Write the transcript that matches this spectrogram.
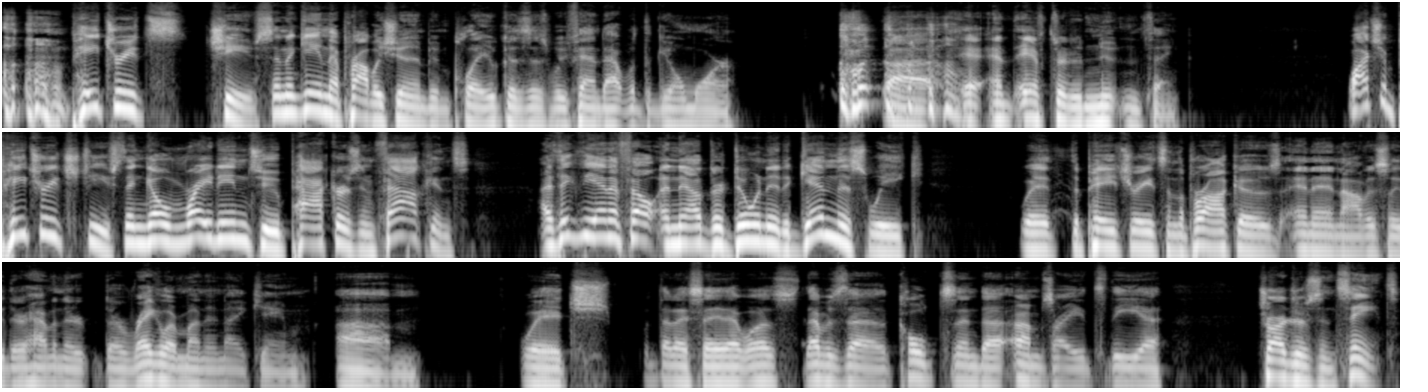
Patriots Chiefs in a game that probably shouldn't have been played because as we found out with the Gilmore uh, and after the Newton thing. Watching Patriots Chiefs, then going right into Packers and Falcons. I think the NFL, and now they're doing it again this week with the Patriots and the Broncos, and then obviously they're having their, their regular Monday night game. Um, which what did I say that was? That was uh Colts and uh, I'm sorry, it's the uh, Chargers and Saints.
